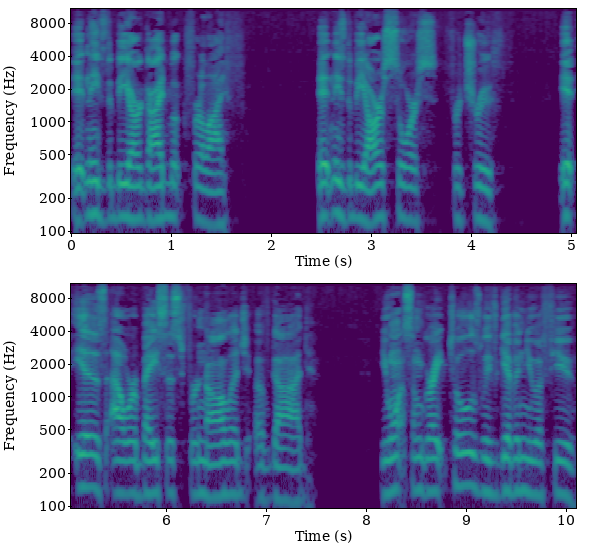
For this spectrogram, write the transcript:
It needs to be our guidebook for life, it needs to be our source for truth. It is our basis for knowledge of God. You want some great tools? We've given you a few.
